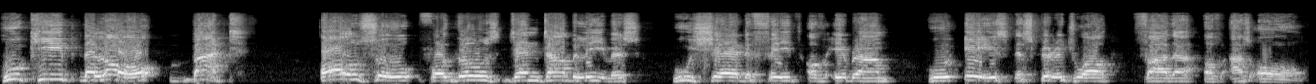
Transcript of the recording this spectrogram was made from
who keep the law, but also for those Gentile believers who share the faith of Abraham, who is the spiritual father of us all.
